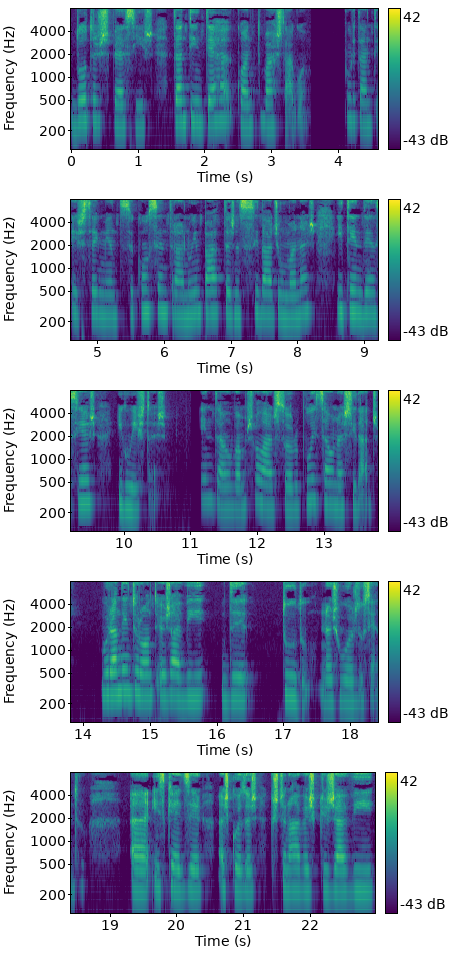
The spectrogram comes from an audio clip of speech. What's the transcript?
de outras espécies, tanto em terra quanto debaixo d'água. Portanto, este segmento se concentra no impacto das necessidades humanas e tendências egoístas. Então, vamos falar sobre poluição nas cidades. Morando em Toronto, eu já vi de tudo nas ruas do centro. Uh, isso quer dizer as coisas questionáveis que já vi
